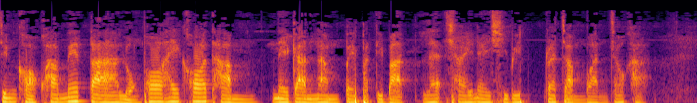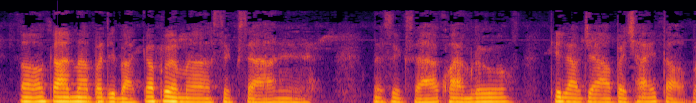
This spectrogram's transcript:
จึงขอความเมตตาหลวงพ่อให้ข้อธรรมในการนำไปปฏิบัติและใช้ในชีวิตประจำวันเจ้าค่ะออการมาปฏิบัติก็เพื่อมาศึกษาเนี่ยมาศึกษาความรู้ที่เราจะเอาไปใช้ต่อไป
